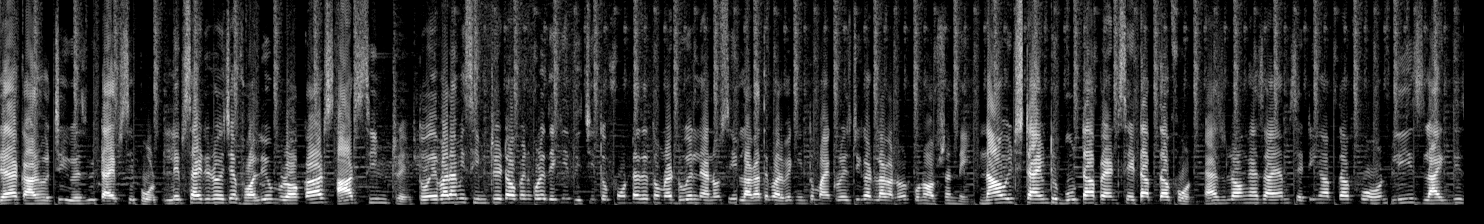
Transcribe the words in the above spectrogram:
jack আর হচ্ছে USB type C port left সাইডে রয়েছে ভলিউম রকার্স আর সিম ট্রে তো এবার আমি সিম ট্রেটা ওপেন করে দেখিয়ে দিচ্ছি। তো ফোনটাতে তোমরা ডুয়েল ন্যানো সিম লাগাতে পারবে কিন্তু মাইক্রো এসডি কার্ড লাগানোর কোনো অপশন নেই। Now it's time to boot up and set up the phone as long as I am setting up the phone please like this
